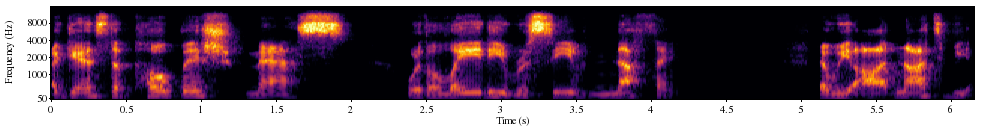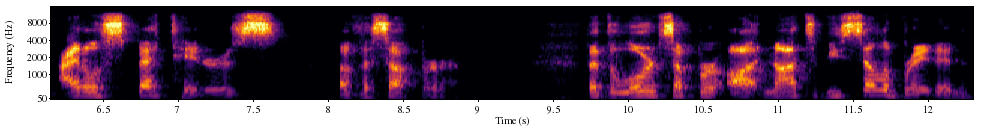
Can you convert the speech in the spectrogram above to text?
against the popish mass where the laity received nothing, that we ought not to be idle spectators of the supper, that the Lord's Supper ought not to be celebrated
